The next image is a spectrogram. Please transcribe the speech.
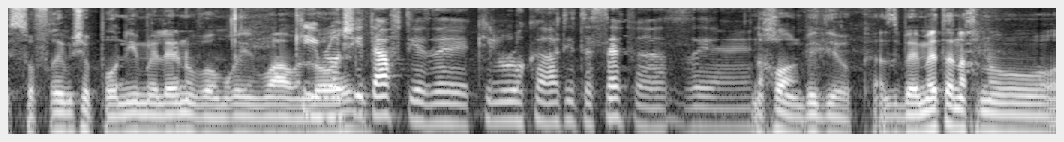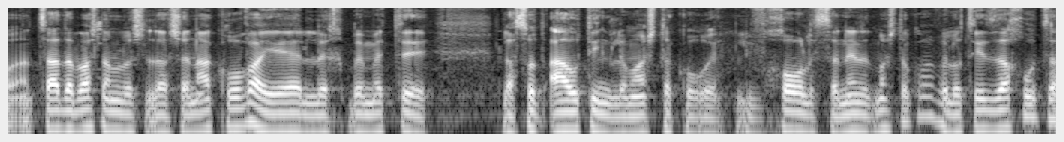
סופרים שפונים אלינו ואומרים, וואו, אני לא... כי אם לא שיתפתי, אז כאילו לא קראתי את הספר, אז... נכון, בדיוק. אז באמת אנחנו, הצעד הבא שלנו לשנה הקרובה יהיה לך באמת לעשות אאוטינג למה שאתה קורא, לבחור, לסנן את מה שאתה קורא ולהוציא את זה החוצה.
